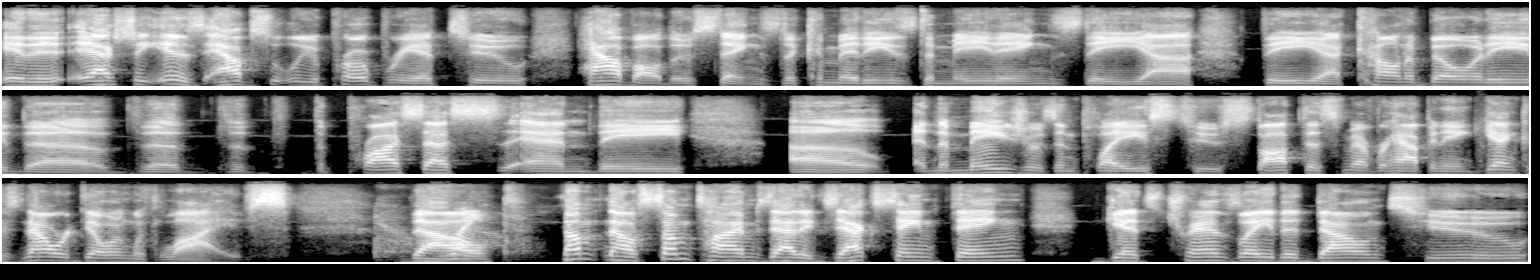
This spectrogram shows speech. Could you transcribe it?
it, it, actually is absolutely appropriate to have all those things: the committees, the meetings, the uh, the accountability, the the the, the process, and the uh, and the measures in place to stop this from ever happening again. Because now we're dealing with lives. Now, right. Some, now sometimes that exact same thing gets translated down to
